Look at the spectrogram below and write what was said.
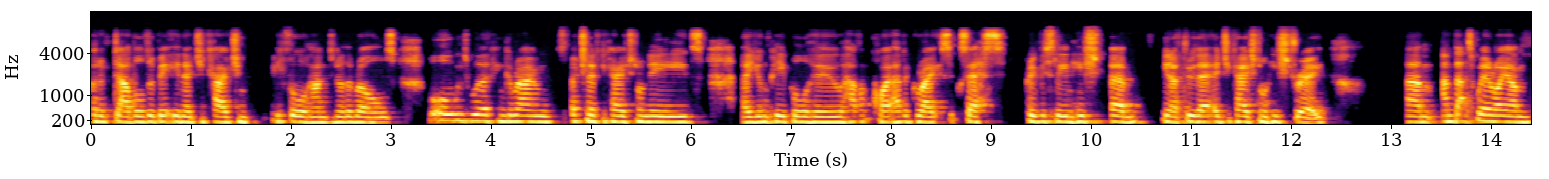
kind of dabbled a bit in education beforehand in other roles, but always working around special educational needs, uh, young people who haven't quite had a great success previously in his, um, you know, through their educational history. Um, and that's where I am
